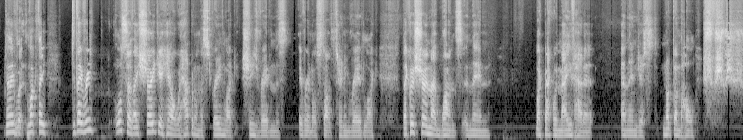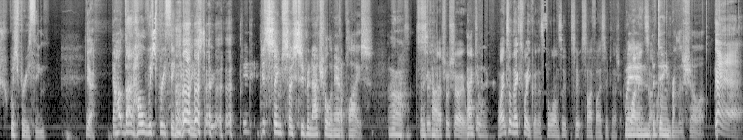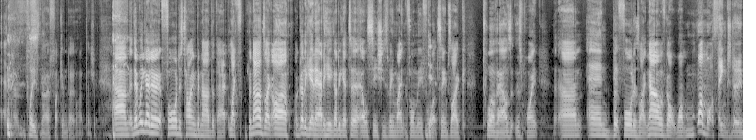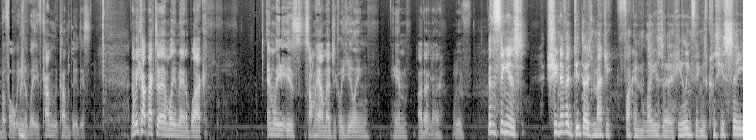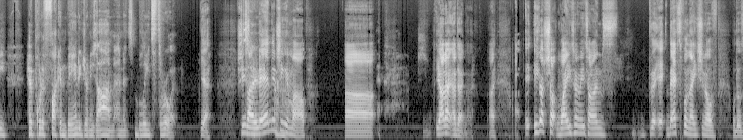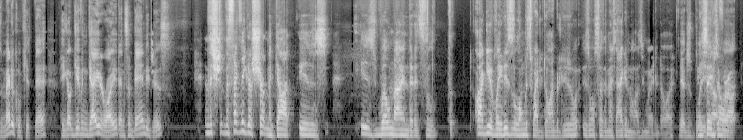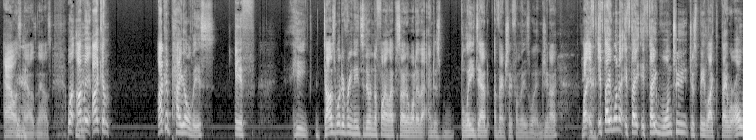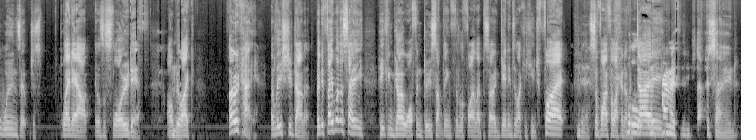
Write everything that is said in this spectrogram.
Do they Like- like they did they read also they showed you how it would happen on the screen like she's red and this everyone else starts turning red like they could have shown that once and then like back when Maeve had it and then just not done the whole whispery thing yeah. that, that whole whispery thing just seems so, it, it just seems so supernatural and out of place Ugh, I just can't- Supernatural show. Wait until, wait until next week when it's full on super, super, sci-fi supernatural. Well, I when mean the sci-fi. Dean brothers show up Yeah, please no, I fucking don't like that shit. Um, and then we go to Ford is telling Bernard that they like Bernard's like, oh, I've got to get out of here, got to get to Elsie. She's been waiting for me for Yeah. what seems like twelve hours at this point. Um, and but Ford is like, no, we've got one one more thing to do before we can leave. Come come do this. Then we cut back to Emily and Man in Black. Emily is somehow magically healing him. I don't know. With But the thing is, she never did those magic fucking laser healing things because you see her put a fucking bandage on his arm and it bleeds through it. Yeah, she's So- bandaging him up. Uh, yeah, I don't, I don't know. I, I, he got shot way too many times. The the explanation of well, there was a medical kit there. He got given Gatorade and some bandages. And the sh- the fact that he got shot in the gut is is well known that it's the, the arguably it is the longest way to die, but it is also the most agonizing way to die. Yeah, just bleed seems out for hours and hours and hours. Well, I mean, I can, I can pay all this if he does whatever he needs to do in the final episode or whatever, and just bleeds out eventually from these wounds. You know, like if, if they want to, if they if they want to just be like they were all wounds that just bled out. It was a slow death. I'll be hmm. like, okay, at least you've done it. But if they want to say he can go off and do something for the final episode, get into like a huge fight, Yeah. survive for like another Well, day, the promo for the next episode,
